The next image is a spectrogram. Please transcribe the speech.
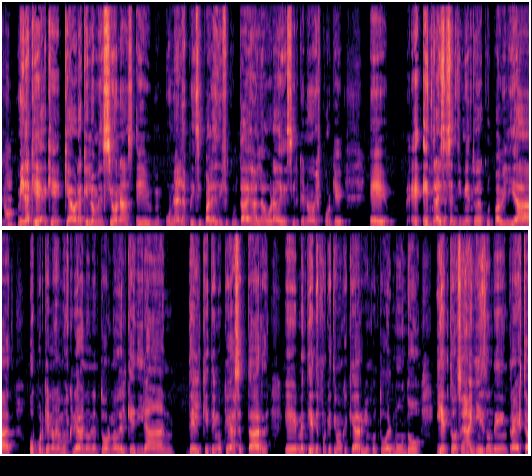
¿no? Mira que, que, ahora que lo mencionas, eh, una de las principales dificultades a la hora de decir que no es porque eh, e, entra ese sentimiento de culpabilidad o porque nos hemos criado en un entorno del que dirán, del que tengo que aceptar, eh, ¿me entiendes? Porque tengo que quedar bien con todo el mundo. Y entonces allí es donde entra este,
